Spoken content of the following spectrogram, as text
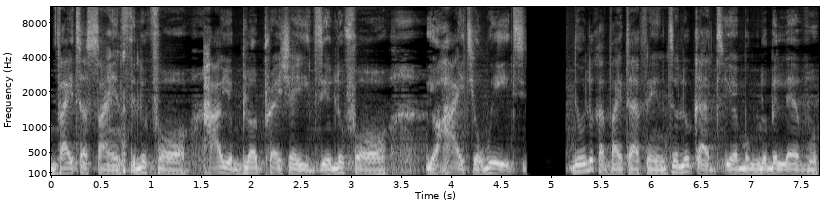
vital signs. They look for how your blood pressure is. They look for your height, your weight. They will look at vital things. They look at your hemoglobin level.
